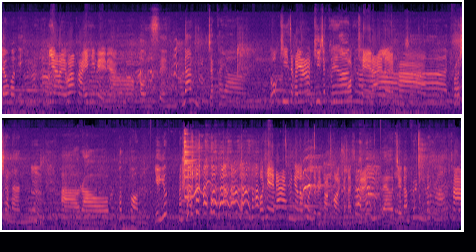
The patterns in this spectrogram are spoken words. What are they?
จังหวัดเอฮิเมะค่ะมีอะไรบ้างคะเอฮิเมะเนี่ยออนเซ็นนั่งจักรยานโอ้ขี่จักรยานขี่จักรยานโอเคได้เลยค่ะใช่เพราะฉะนั้นอืม อ่าเราพักผ่อนเยอะๆนะคะ โอเคได้ ถ้างั้นเราควรจะไปพักผ่อนกันแล้วใช่ไหมเราเจอกันพรุ่งนี้นะคะ ค่ะ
